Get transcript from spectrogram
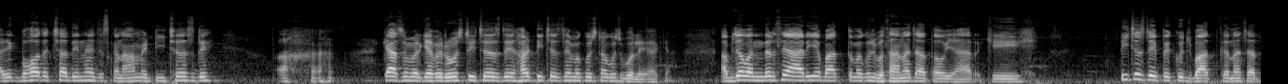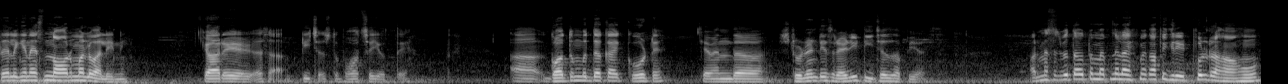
आज एक बहुत अच्छा दिन है जिसका नाम है टीचर्स डे क्या सुमेर क्या फिर रोज़ टीचर्स डे हर टीचर्स डे में कुछ ना कुछ बोलेगा क्या? अब जब अंदर से आ रही है बात तो मैं कुछ बताना चाहता हूँ यार कि टीचर्स डे पे कुछ बात करना चाहते हैं लेकिन ऐसे नॉर्मल वाली नहीं। क्या अरे ऐसा टीचर्स तो बहुत सही होते हैं। गौतम बुद्ध का एक कोट है कि when the student is ready teachers appears और मैं सच बताऊँ तो मैं अपने लाइफ में काफ़ी ग्रेटफुल रहा हूँ।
